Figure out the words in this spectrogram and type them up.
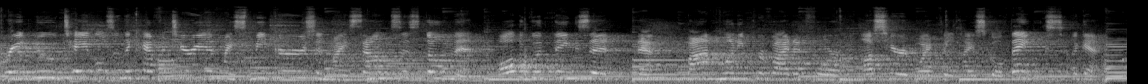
great new tables in the cafeteria and my speakers and my sound system and all the good things that that bond money provided for us here at Widefield High School. Thanks again.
